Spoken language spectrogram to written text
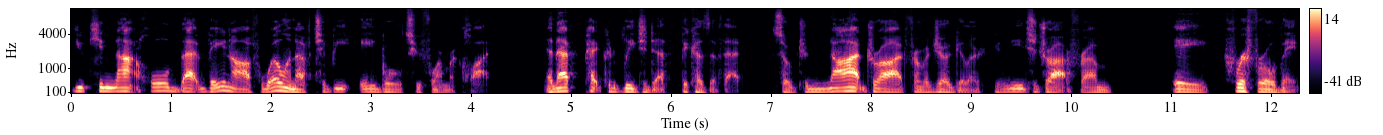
you cannot hold that vein off well enough to be able to form a clot. And that pet could bleed to death because of that. So do not draw it from a jugular. You need to draw it from a peripheral vein.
